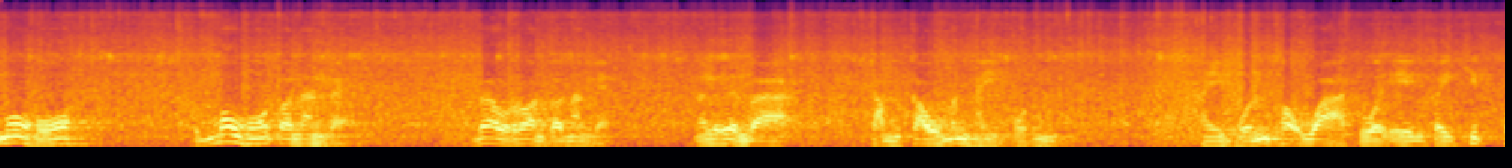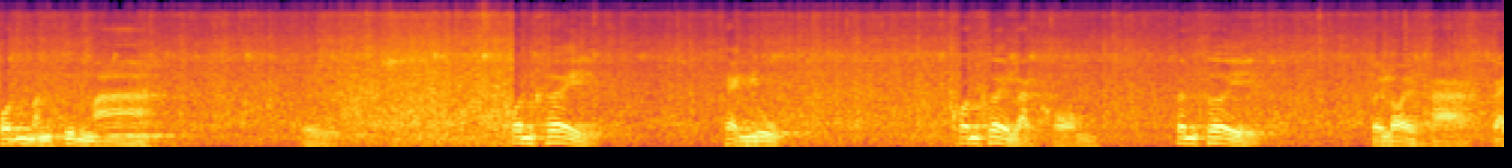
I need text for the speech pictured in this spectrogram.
โมโหโมโหตอนนั้นแหละเร่าร้อนตอนนั้นแหละนั่นเลยเอินว่ากรรมเก่ามันให้ผล ให้ผลเพราะว่าตัวเองไปคิดพ้นมันขึ้นมาเออคนเคยแข่งลูก คนเคยลักของคนเคยไปร้อยขาไกล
